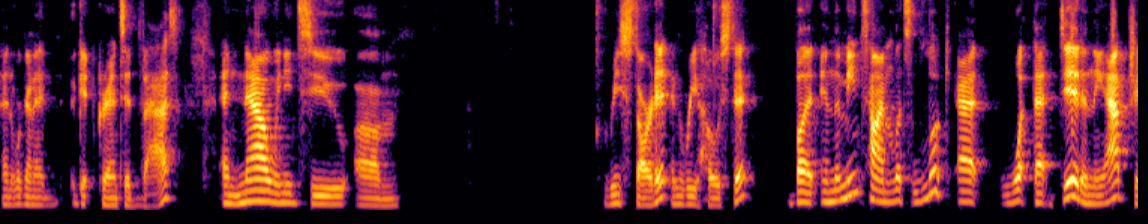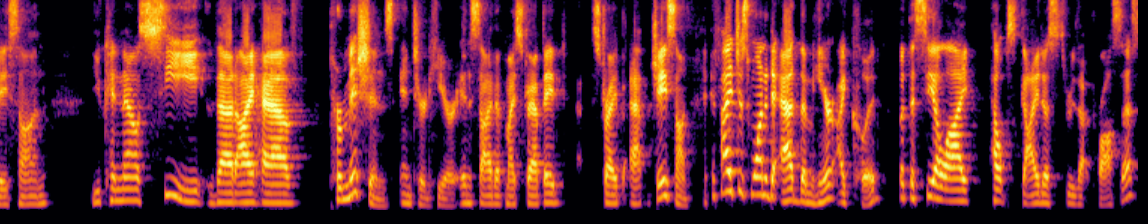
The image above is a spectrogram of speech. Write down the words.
And we're going to get granted that. And now we need to um, restart it and rehost it. But in the meantime, let's look at what that did in the app JSON. You can now see that I have permissions entered here inside of my Stripe, Stripe app JSON. If I just wanted to add them here, I could, but the CLI helps guide us through that process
